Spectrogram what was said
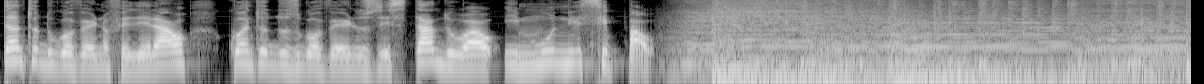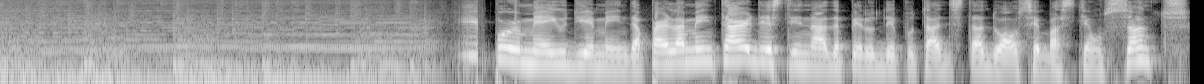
tanto do governo federal quanto dos governos estadual e municipal. E por meio de emenda parlamentar destinada pelo deputado estadual Sebastião Santos,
